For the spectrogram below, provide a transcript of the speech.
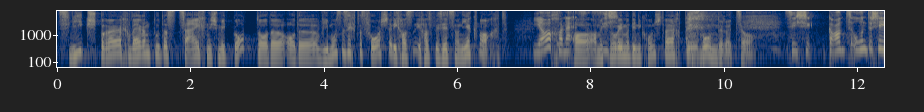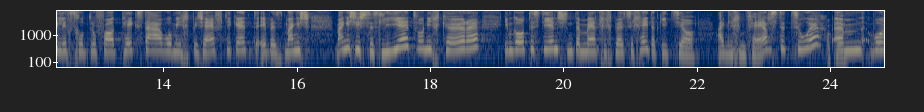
Zwiegespräch, während du das zeichnest mit Gott? Oder, oder wie muss man sich das vorstellen? Ich habe es ich habe es bis jetzt noch nie gemacht. Ja, kann, Ich habe es, ist, nur immer deine Kunstwerke bewundert. So. es ist ganz unterschiedlich. Es kommt darauf an, Texte auch, die mich beschäftigen. Eben, manchmal, manchmal ist es ein Lied, das ich höre im Gottesdienst und dann merke ich plötzlich, hey, da gibt es ja eigentlich einen Vers dazu, Okay. ähm, wo,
